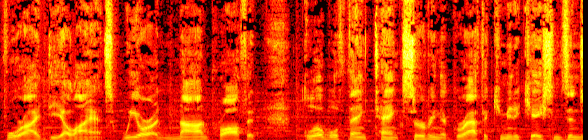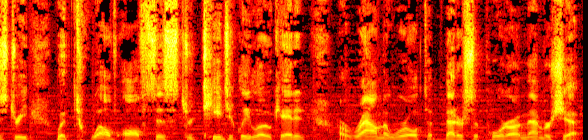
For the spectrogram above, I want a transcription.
for Idealliance. We are a nonprofit global think tank serving the graphic communications industry with 12 offices strategically located around the world to better support our membership.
